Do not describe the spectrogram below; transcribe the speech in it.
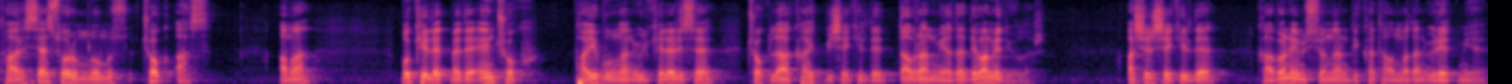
Tarihsel sorumluluğumuz çok az. Ama bu kirletmede en çok payı bulunan ülkeler ise çok lakayt bir şekilde davranmaya da devam ediyorlar. Aşırı şekilde karbon emisyonlarını dikkate almadan üretmeye,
